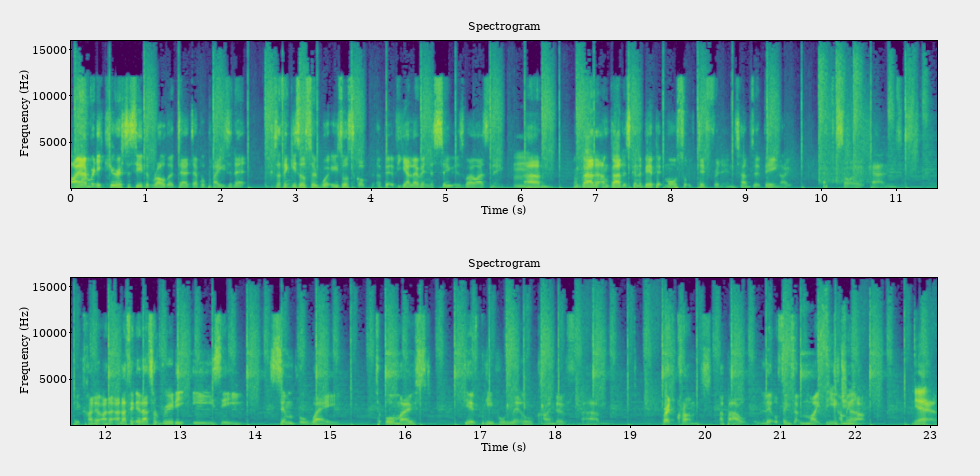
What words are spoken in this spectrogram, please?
I am really curious to see the role that Daredevil plays in it because I think he's also he's also got a bit of yellow in the suit as well, hasn't he? Mm. Um, I'm glad I'm glad it's going to be a bit more sort of different in terms of it being like episodic and it kind of and, and I think that that's a really easy, simple way to almost give people little kind of um, breadcrumbs about little things that might be coming Future. up. Yeah.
